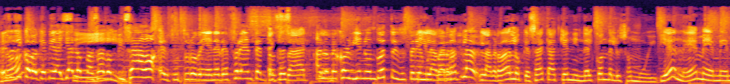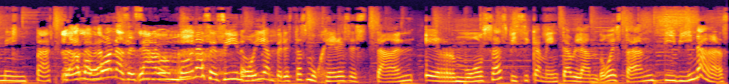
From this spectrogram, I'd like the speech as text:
creo, Es así como que, mira, ya lo Sí. pasado pisado, el futuro viene de frente. Entonces, Exacto. a lo mejor viene un dueto y eso estaría Y muy la padre. verdad, la, la verdad, lo que sea cada quien, Ninel Conde lo hizo muy bien, ¿eh? Me, me, me impactó. La verdad. bombona asesino. La bombona asesino. Oigan, pero estas mujeres están hermosas físicamente hablando, están divinas.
